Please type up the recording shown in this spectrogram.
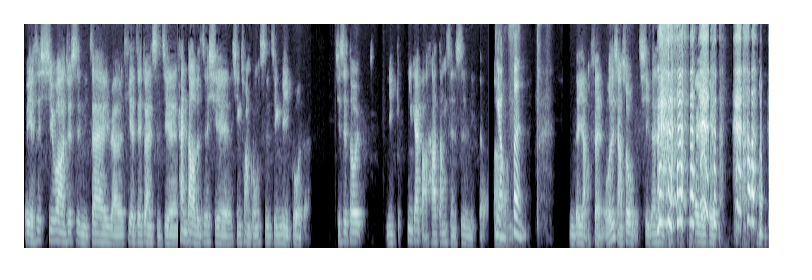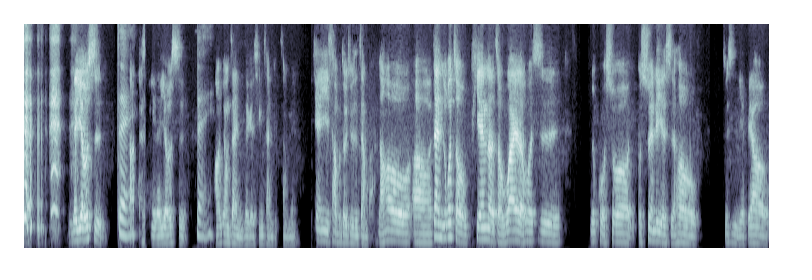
我也是希望，就是你在 reality 的这段时间看到的这些新创公司经历过的，其实都你应该把它当成是你的养分，你的养分。我是想说武器，但是要有 点你的优势，对，是你的优势，对，然后用在你这个新产品上面。建议差不多就是这样吧。然后呃，但如果走偏了、走歪了，或是如果说不顺利的时候，就是也不要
